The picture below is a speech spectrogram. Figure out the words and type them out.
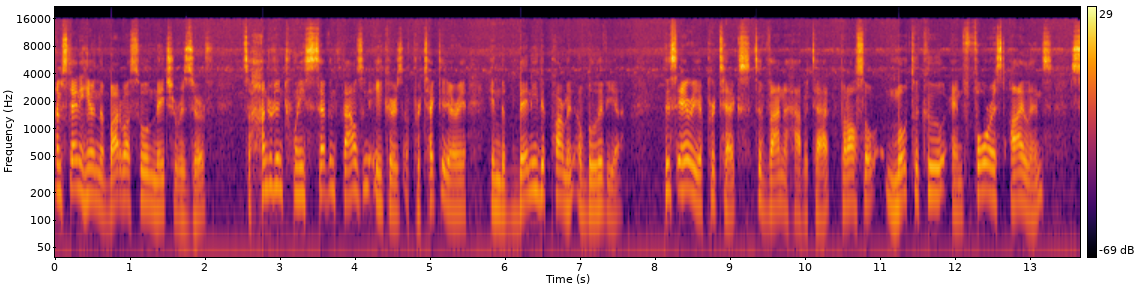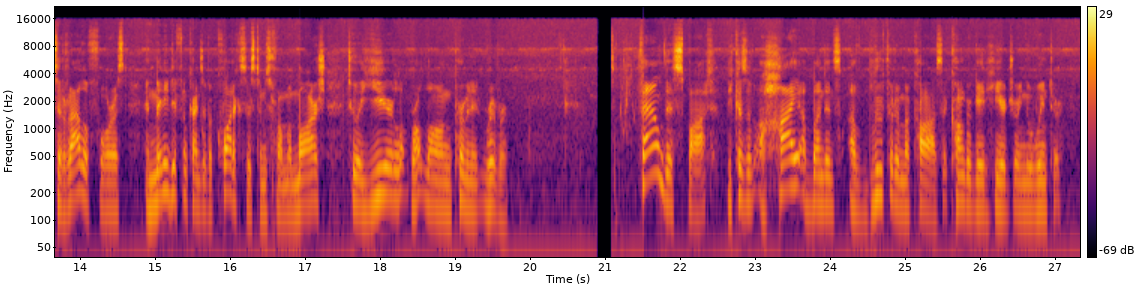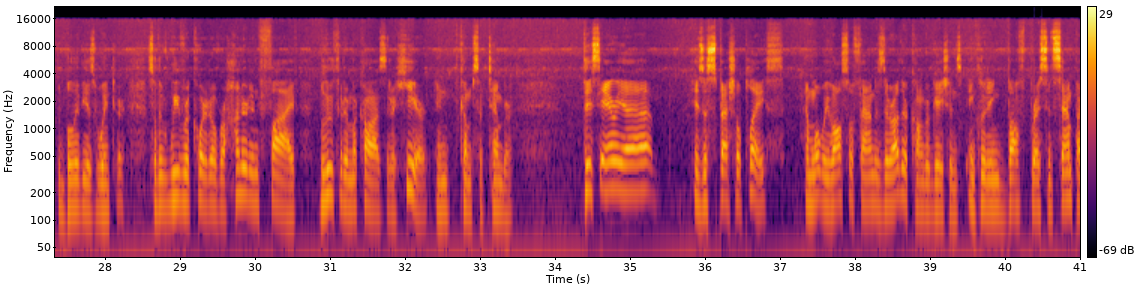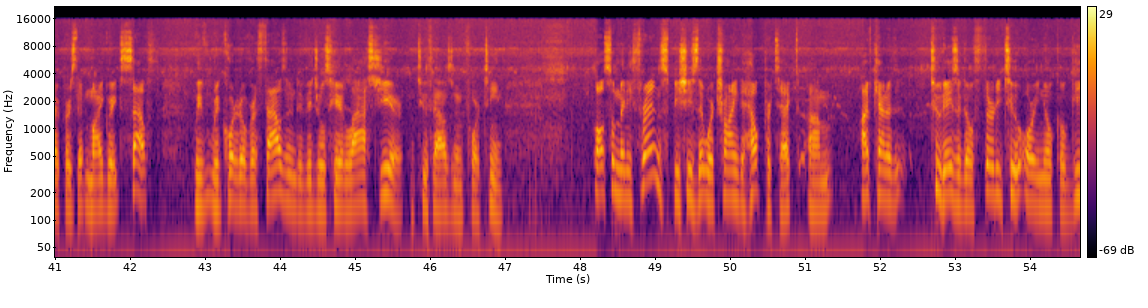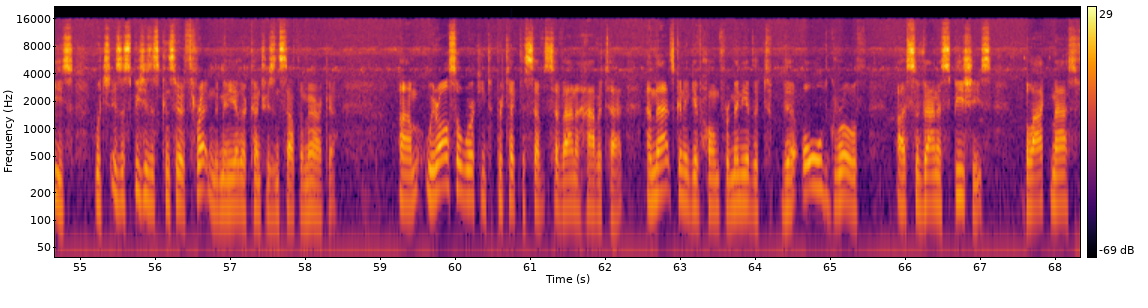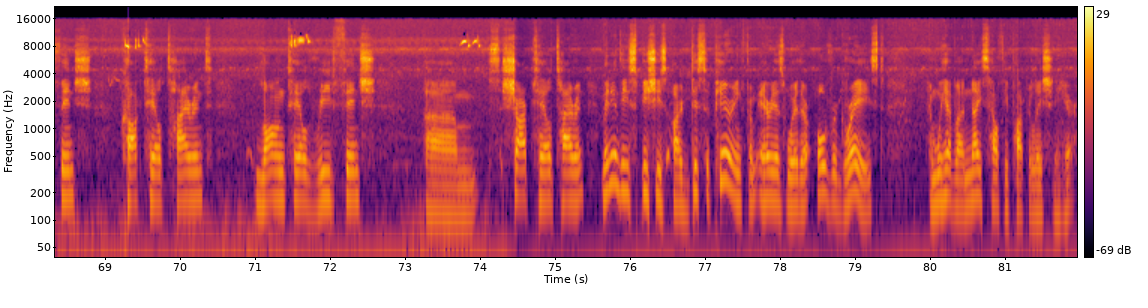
I'm standing here in the Barba Azul Nature Reserve. It's 127,000 acres of protected area in the Beni department of Bolivia. This area protects savanna habitat, but also motacú and forest islands, cerrado forest, and many different kinds of aquatic systems from a marsh to a year-long permanent river. Found this spot because of a high abundance of blue-throated macaws that congregate here during the winter Bolivia's winter. So that we've recorded over 105 blue-throated macaws that are here in come September. This area is a special place and what we've also found is there are other congregations including buff-breasted sandpipers that migrate south. We've recorded over a thousand individuals here last year in 2014. Also many threatened species that we're trying to help protect. Um, I've counted two days ago 32 Orinoco geese, which is a species that's considered threatened in many other countries in South America. Um, we're also working to protect the savanna habitat, and that's going to give home for many of the, the old growth uh, savanna species. Black-masked finch, cock-tailed tyrant, long-tailed reed finch, um, sharp-tailed tyrant. Many of these species are disappearing from areas where they're overgrazed, and we have a nice healthy population here.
